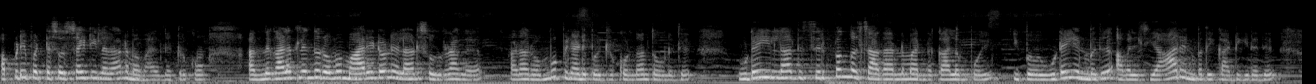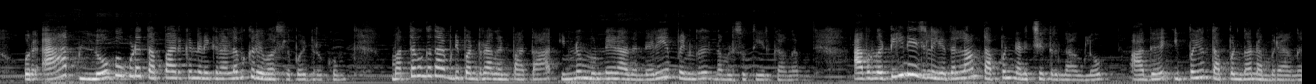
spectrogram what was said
அப்படிப்பட்ட சொசைட்டியில் தான் நம்ம வாழ்ந்துட்டு இருக்கோம் அந்த காலத்துலேருந்து ரொம்ப மாறிட்டோம்னு எல்லாரும் சொல்கிறாங்க ஆனால் ரொம்ப பின்னாடி போயிட்டுருக்கோன்னு தான் தோணுது. உடை இல்லாத சிற்பங்கள் சாதாரணமாக இருந்த காலம் போய் இப்போ உடை என்பது அவள் யார் என்பதை காட்டுகிறது? ஒரு ஆப் லோகோ கூட தப்பாக இருக்குன்னு நினைக்கிற அளவுக்கு ரிவர்ஸில் போயிட்டுருக்கும் மற்றவங்க தான் இப்படி பண்ணுறாங்கன்னு பார்த்தா இன்னும் முன்னேறாத நிறைய பெண்கள் நம்மளை சுற்றி இருக்காங்க. அவங்க டீனேஜில் எதெல்லாம் தப்புன்னு நினச்சிட்டு இருந்தாங்களோ அதை இப்பயும் தப்புன்னு தான் நம்புகிறாங்க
